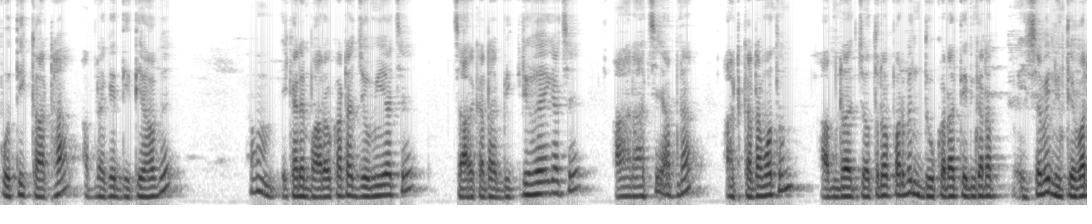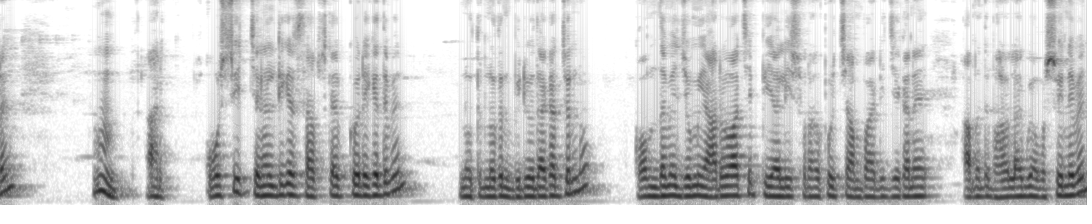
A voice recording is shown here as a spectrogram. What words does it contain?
প্রতি কাঠা আপনাকে দিতে হবে। হুম, এখানে বারো কাঠা জমি আছে, চার কাঠা বিক্রি হয়ে গেছে, আর আছে আপনার আট কাঠা মতন। আপনারা যতটা পারবেন দু কাঠা, তিন কাঠা হিসাবে নিতে পারেন। হুম, আর অবশ্যই চ্যানেলটিকে সাবস্ক্রাইব করে রেখে দেবেন। নতুন নতুন ভিডিও দেখার জন্য। কম দামে জমি আরও আছে, পিয়ালি, সোনারপুর, চাম্পাহাটি, যেখানে আপনাদের ভালো লাগবে অবশ্যই নেবেন।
